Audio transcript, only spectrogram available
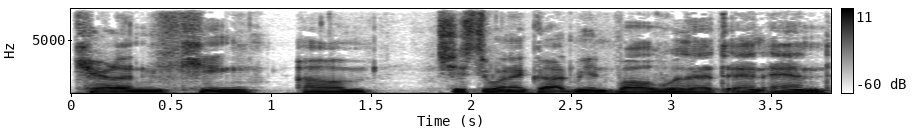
Carolyn King, um, she's the one that got me involved with it, and and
